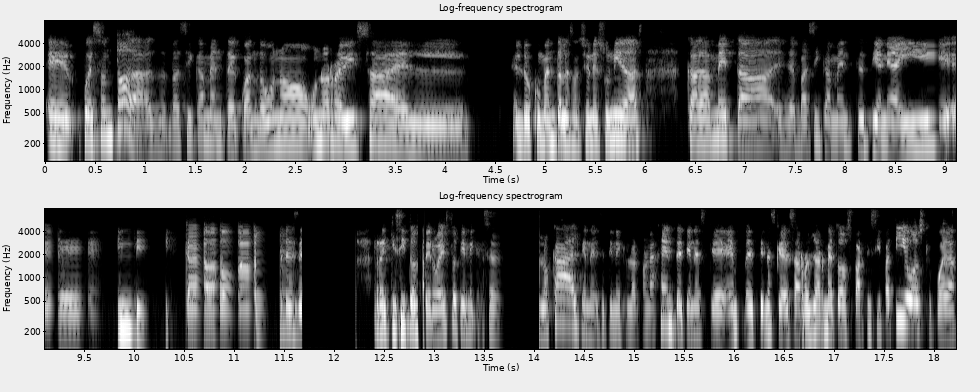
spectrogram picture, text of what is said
Eh, pues son todas, básicamente. Cuando uno, uno revisa el, el documento de las Naciones Unidas, cada meta eh, básicamente tiene ahí eh, indicadores de requisitos, pero esto tiene que ser local, tiene, que hablar con la gente, tienes que, em, tienes que desarrollar métodos participativos que puedan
